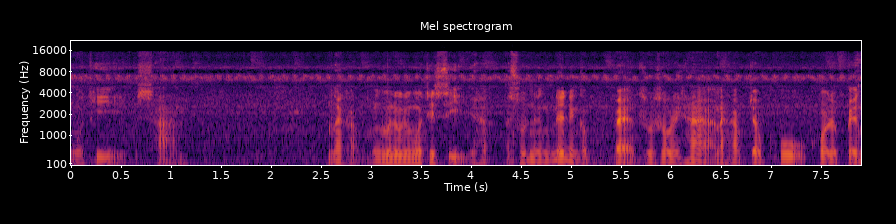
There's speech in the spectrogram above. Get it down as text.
งวดที่สามนะครับมาดูในงวดที่สี่ฮะสูตรหนึ่งได้หนึ่งกับแปดสูตรสองได้ห้านะครับจับคู่ก็จะเป็น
